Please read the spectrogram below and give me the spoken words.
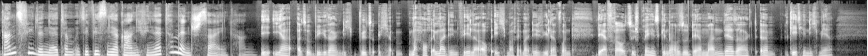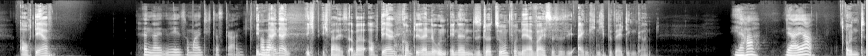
Ganz viele nette. Sie wissen ja gar nicht, wie nett der Mensch sein kann. Ja, also wie gesagt, ich will, ich mache auch immer den Fehler, auch ich mache immer den Fehler von der Frau zu sprechen. Ist genauso der Mann, der sagt, ähm, geht hier nicht mehr. Auch der. Nein, nee, so meinte ich das gar nicht. In, nein, nein, ich, ich weiß, aber auch der kommt in eine, in eine Situation, von der er weiß, dass er sie eigentlich nicht bewältigen kann. Ja, ja, ja. Und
